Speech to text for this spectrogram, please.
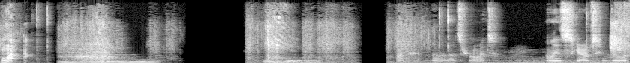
What? Oh, that's right. Only the scabs can do it.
